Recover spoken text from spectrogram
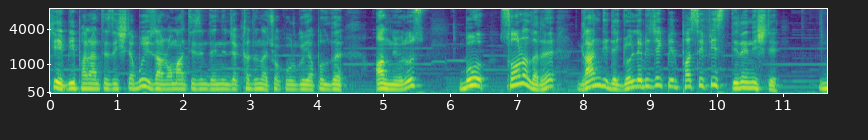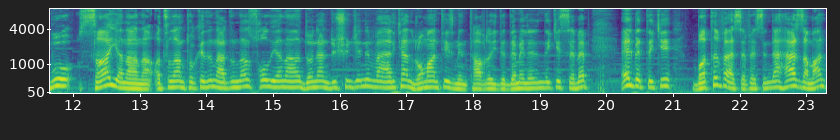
ki bir parantez işte bu yüzden romantizm denilince kadına çok vurgu yapıldı anlıyoruz. Bu sonraları Gandhi'de görülebilecek bir pasifist direnişti. Bu sağ yanağına atılan tokadın ardından sol yanağa dönen düşüncenin ve erken romantizmin tavrıydı demelerindeki sebep elbette ki Batı felsefesinde her zaman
